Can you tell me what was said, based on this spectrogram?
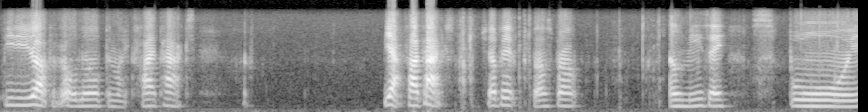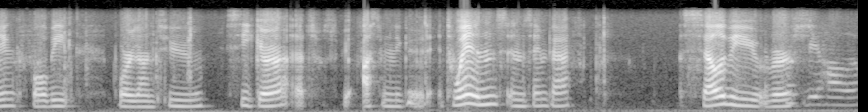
speed it up if it will open like five packs. Yeah, five packs. Shuppet, Bellsprout, Illumise, Spoink, Volbeat, Porygon 2, Seeker, that's supposed to be awesomely good. Twins in the same pack. Celebi Supposed reverse, to be a holo.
